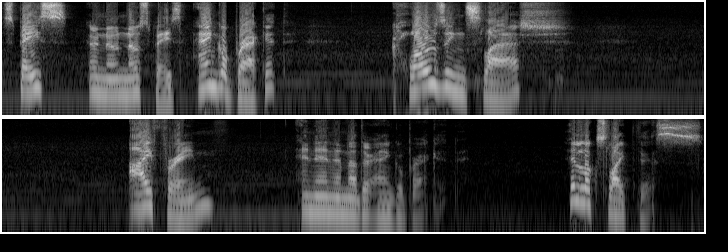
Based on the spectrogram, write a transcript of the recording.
Space oh no, no space, angle bracket, closing slash, iframe, and then another angle bracket. It looks like this.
